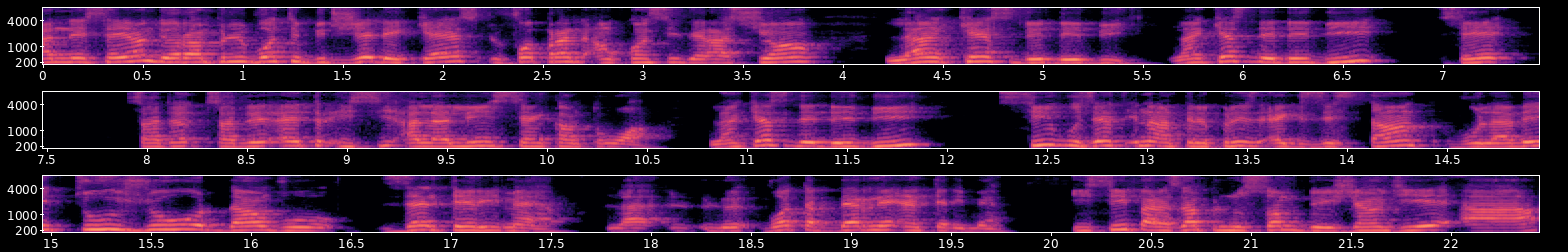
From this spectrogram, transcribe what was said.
en essayant de remplir votre budget de caisse, il faut prendre en considération l'encaisse de débit. L'encaisse de débit, ça, ça être ici à la ligne 53. L'encaisse de débit, si vous êtes une entreprise existante, vous l'avez toujours dans vos intérimaires, votre dernier intérimaire. Ici, par exemple, nous sommes de janvier à,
